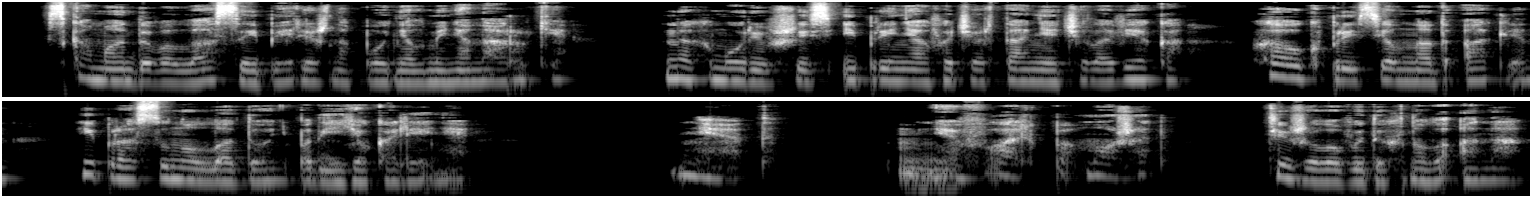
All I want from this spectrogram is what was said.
– скомандовал Ласса и бережно поднял меня на руки. Нахмурившись и приняв очертания человека, Хаук присел над Атлин и просунул ладонь под ее колени. «Нет, мне Вальк поможет», – тяжело выдохнула она.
